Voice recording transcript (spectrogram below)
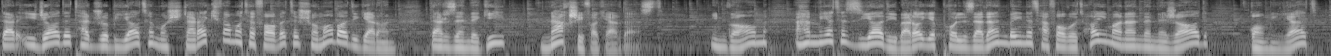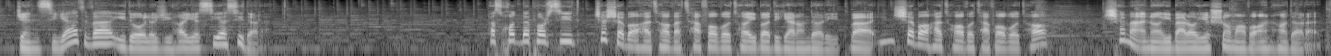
در ایجاد تجربیات مشترک و متفاوت شما با دیگران در زندگی نقش ایفا کرده است. این گام اهمیت زیادی برای پل زدن بین تفاوت‌هایی مانند نژاد، قومیت، جنسیت و ایدئولوژی های سیاسی دارد. پس خود بپرسید چه شباهت ها و تفاوت هایی با دیگران دارید و این شباهت ها و تفاوت ها چه معنایی برای شما و آنها دارد؟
